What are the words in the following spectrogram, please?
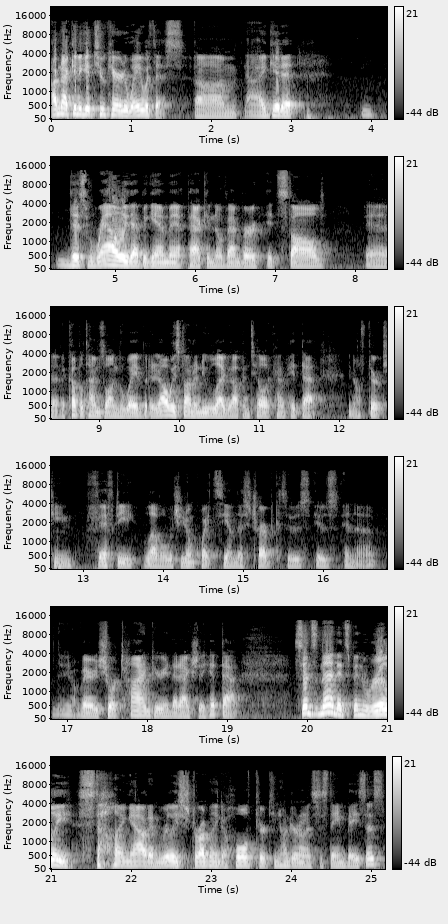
I'm not going to get too carried away with this. Um, I get it this rally that began back in November, it stalled uh, a couple times along the way, but it always found a new leg up until it kind of hit that you know 1350 level, which you don't quite see on this chart because it was it was in a you know very short time period that actually hit that. Since then, it's been really stalling out and really struggling to hold 1300 on a sustained basis.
